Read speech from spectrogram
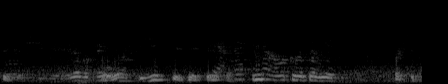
тысяч. У вас есть здесь телефон? Да, около того есть. Спасибо.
